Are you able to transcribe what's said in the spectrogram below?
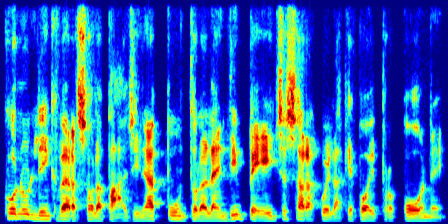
con un link verso la pagina. Appunto la landing page sarà quella che poi propone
